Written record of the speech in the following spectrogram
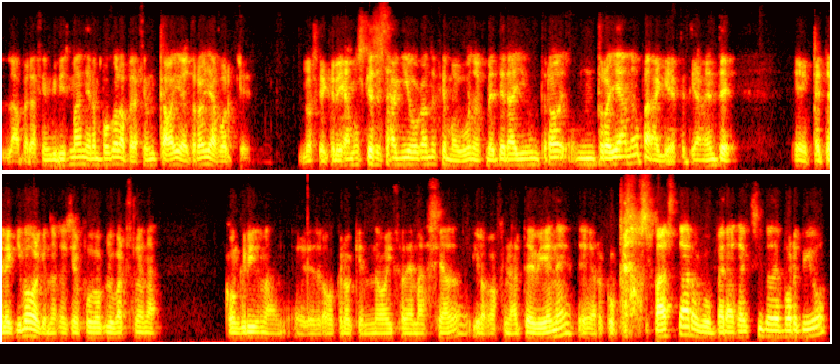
la operación Grisman era un poco la operación caballo de Troya, porque los que creíamos que se estaba equivocando decimos, bueno, es meter ahí un, un troyano para que efectivamente eh, pete el equipo, porque no sé si el Fútbol Club Barcelona con Griezmann, eh, desde luego creo que no hizo demasiado, y luego al final te viene, recuperas pasta, recuperas éxito deportivo.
